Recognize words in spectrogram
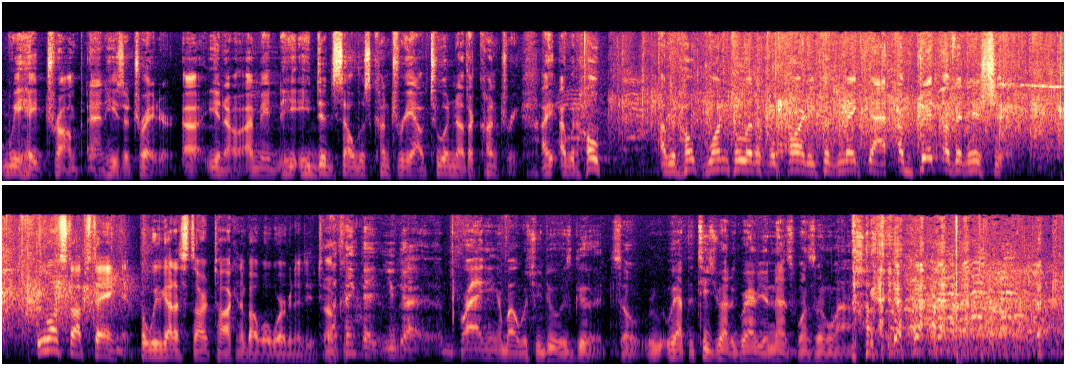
we hate Trump and he's a traitor. Uh, you know, I mean, he, he did sell this country out to another country. I, I would hope, I would hope one political party could make that a bit of an issue. We won't stop saying it, but we've got to start talking about what we're going to do too. I think that you got bragging about what you do is good. So we we have to teach you how to grab your nuts once in a while.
